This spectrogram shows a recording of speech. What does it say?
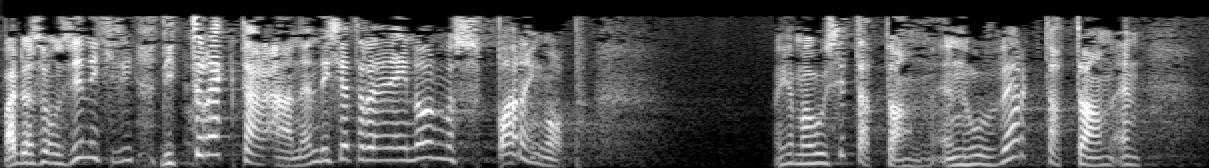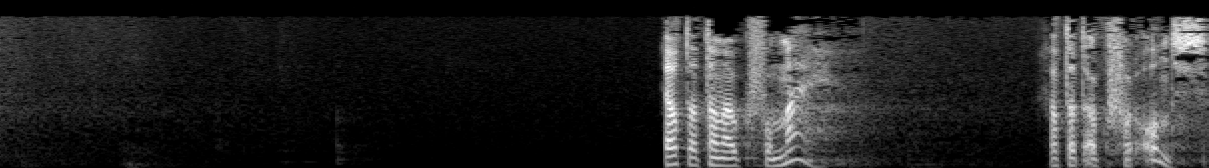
Maar dan zo'n zinnetje, die trekt daaraan en die zet er een enorme spanning op. Ja, maar hoe zit dat dan? En hoe werkt dat dan? Geldt dat dan ook voor mij? Geldt dat ook voor ons?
